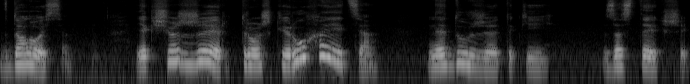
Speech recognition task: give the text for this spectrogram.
вдалося. Якщо жир трошки рухається, не дуже такий застигший,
